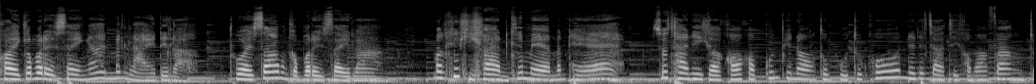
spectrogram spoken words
คอยก็บ่ได้ใส่งานมันหลายเด้ล่ะถ้วยซ้ำก็บ่ได้ใส่ล่าง มันคือขี้ข้านคือแม่มันแท้ สุดท้ายนี้ก็ขอขอบคุณพี่น้องทุกผู้ทุกคนในที่จ้าที่เขามาฟังจ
